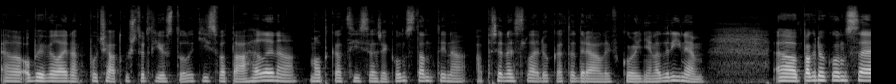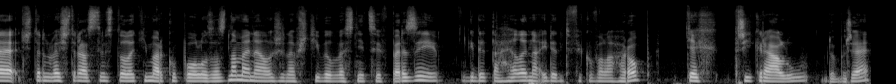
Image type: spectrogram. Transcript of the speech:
Eh, objevila je na počátku 4. století svatá Helena, matka císaře Konstantina a přenesla je do katedrály v Kolíně nad Rýnem. Eh, pak dokonce ve 14. století Marco Polo zaznamenal, že navštívil vesnici v Perzii, kde ta Helena identifikovala hrob těch tří králů, dobře,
